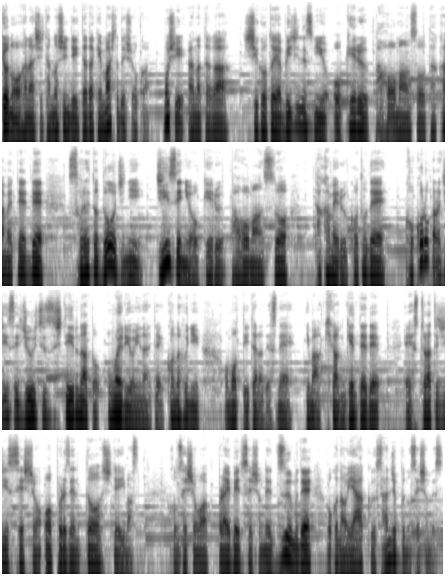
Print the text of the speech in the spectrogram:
今日のお話楽しんでいただけましたでしょうか？もしあなたが仕事やビジネスにおけるパフォーマンスを高めてでそれと同時に人生におけるパフォーマンスを高めることで心から人生充実しているなと思えるようになりたい。こんな風に思っていたらですね、今、期間限定で、ストラテジーセッションをプレゼントしています。このセッションはプライベートセッションで Zoom で行う約30分のセッションです。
